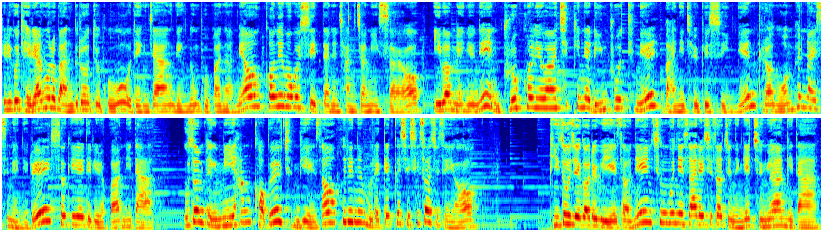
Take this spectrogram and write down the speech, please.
그리고 대량으로 만들어 두고 냉장, 냉동 보관하며 꺼내 먹을 수 있다는 장점이 있어요. 이번 메뉴는 브로콜리와 치킨의 린 프로틴을 많이 즐길 수 있는 그런 원팬 라이스 메뉴를 소개해 드리려고 합니다. 우선 백미 한 컵을 준비해서 흐르는 물에 깨끗이 씻어주세요. 비소 제거를 위해서는 충분히 쌀을 씻어주는 게 중요합니다.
